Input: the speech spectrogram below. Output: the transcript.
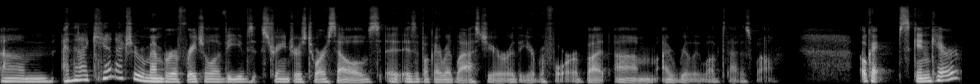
Um, and then I can't actually remember if Rachel Aviv's Strangers to Ourselves is a book I read last year or the year before, but um, I really loved that as well. Okay, skincare.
